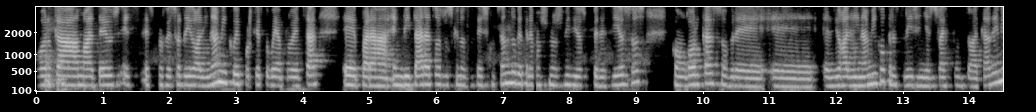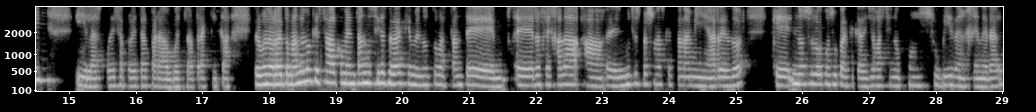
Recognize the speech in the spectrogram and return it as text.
Orca Mateus es, es, profesor de yoga dinámico y por cierto voy a aprovechar eh, para invitar a todos los que nos estén escuchando que tenemos unos vídeos preciosos con Gorka sobre eh, el yoga dinámico que los tenéis en yeslife.academy y las podéis aprovechar para vuestra práctica. Pero bueno, retomando lo que estaba comentando, sí que es verdad que me noto bastante eh, reflejada en muchas personas que están a mi alrededor, que no solo con su práctica de yoga, sino con su vida en general.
